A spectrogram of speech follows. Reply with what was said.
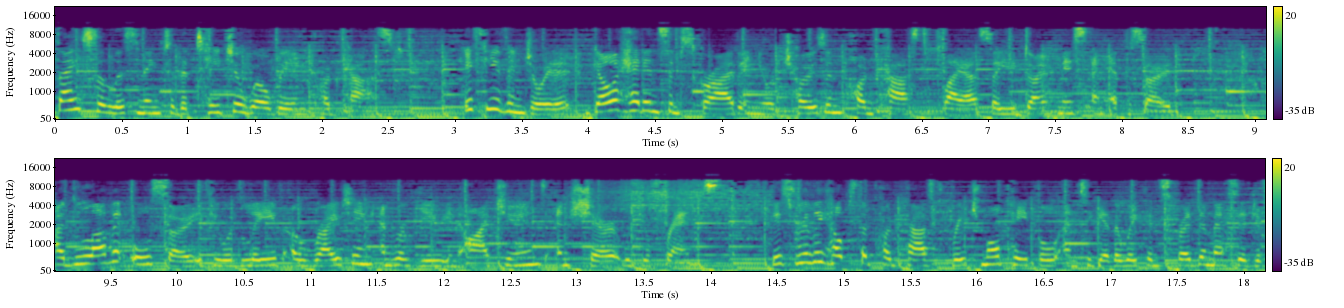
Thanks for listening to the Teacher Wellbeing Podcast. If you've enjoyed it, go ahead and subscribe in your chosen podcast player so you don't miss an episode. I'd love it also if you would leave a rating and review in iTunes and share it with your friends. This really helps the podcast reach more people and together we can spread the message of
